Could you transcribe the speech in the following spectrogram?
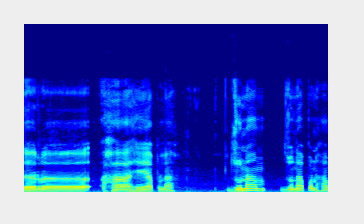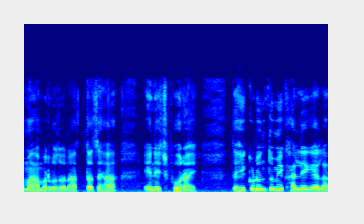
तर हा आहे आपला जुना जुना पण हा महामार्ग होता. आत्ताचा हा एन एच फोर आहे. तर इकडून तुम्ही खाली गेला.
